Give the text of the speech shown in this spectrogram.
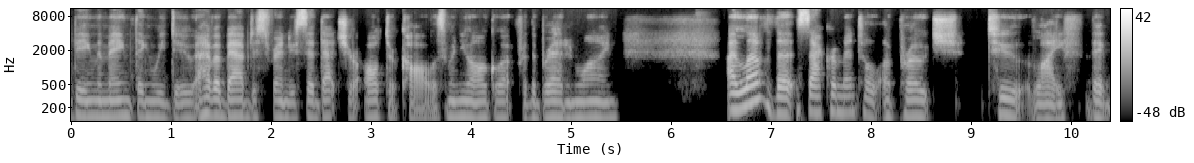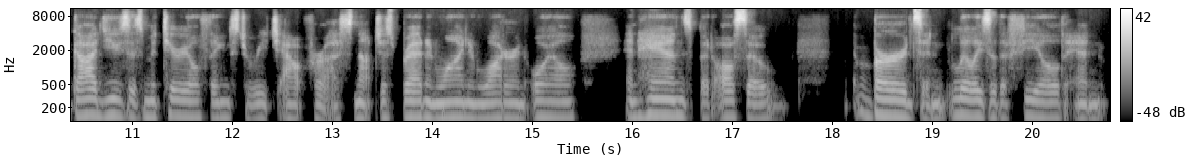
being the main thing we do. I have a Baptist friend who said that's your altar call is when you all go up for the bread and wine. I love the sacramental approach to life that God uses material things to reach out for us, not just bread and wine and water and oil and hands, but also birds and lilies of the field and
